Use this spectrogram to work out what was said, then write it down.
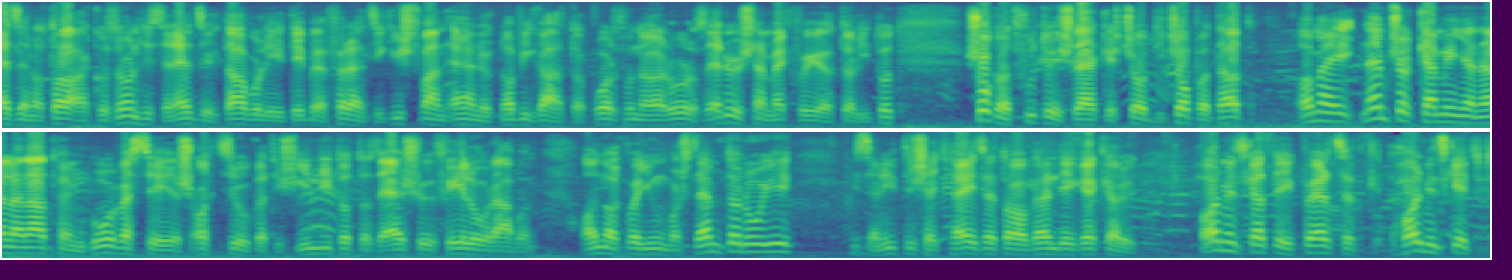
ezen a találkozón, hiszen edzők távolétében Ferenci István elnök navigálta a portvonalról az erősen megfolyatolított, sokat futó és lelkes csapdi csapatát, amely nem csak keményen ellenállt, hanem gólveszélyes akciókat is indított az első fél órában. Annak vagyunk most szemtanúi, hiszen itt is egy helyzet a vendégek előtt. 32 percet, 32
